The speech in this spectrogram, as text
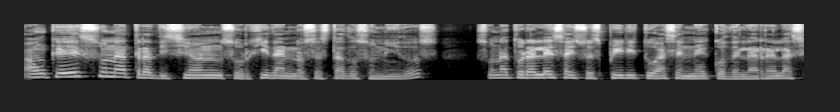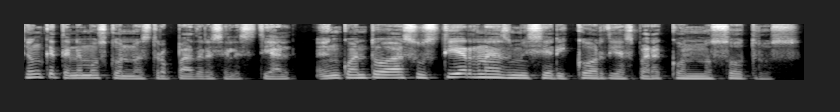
Aunque es una tradición surgida en los Estados Unidos, su naturaleza y su espíritu hacen eco de la relación que tenemos con nuestro Padre Celestial en cuanto a sus tiernas misericordias para con nosotros.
